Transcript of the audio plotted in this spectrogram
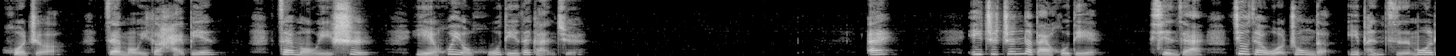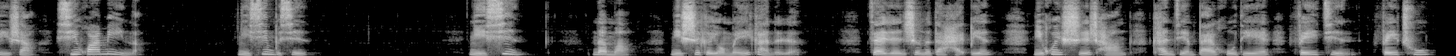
或者在某一个海边，在某一世，也会有蝴蝶的感觉。哎，一只真的白蝴蝶，现在就在我种的一盆紫茉莉上吸花蜜呢。你信不信？你信，那么你是个有美感的人。在人生的大海边，你会时常看见白蝴蝶飞进飞出。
